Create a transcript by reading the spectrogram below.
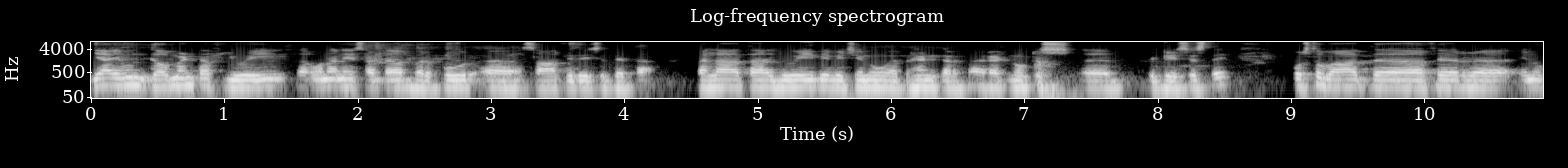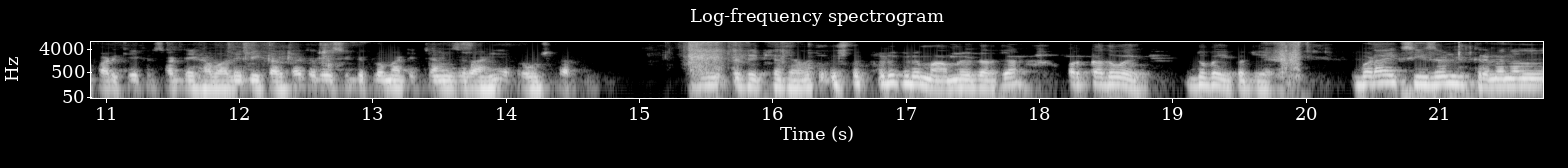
ਜਾਂ ਇਵਨ ਗਵਰਨਮੈਂਟ ਆਫ ਯੂਏਈ ਤਾਂ ਉਹਨਾਂ ਨੇ ਸਾਡਾ ਭਰਪੂਰ ਸਾਥ ਇਹਦੇ ਵਿੱਚ ਦਿੱਤਾ ਪਹਿਲਾਂ ਤਾਂ ਯੂਏਈ ਦੇ ਵਿੱਚ ਇਹਨੂੰ ਐਪਰੀਹੈਂਡ ਕਰਤਾ ਰੈੱਡ ਨੋਟਿਸ ਦੇ ਬੇਸਿਸ ਤੇ ਉਸ ਤੋਂ ਬਾਅਦ ਫਿਰ ਇਹਨੂੰ ਫੜ ਕੇ ਫਿਰ ਸਾਡੇ ਹਵਾਲੇ ਵੀ ਕਰਤਾ ਜਦੋਂ ਅਸੀਂ ਡਿਪਲੋਮੈਟਿਕ ਚੈਨਲਸ ਰਾਹੀਂ ਅਪਰੋਚ ਕਰਦੇ ਇਹ ਦੇਖਿਆ ਜਾਵੇ ਤਾਂ ਇਸ ਤੇ ਕਿਹੜੇ ਕਿਹੜੇ ਮਾਮਲੇ ਦਰਜ ਆ ਔਰ ਕਦੋਂ ਇਹ ਦੁਬਈ ਭੱਜਿਆ ਬੜਾ ਇੱਕ ਸੀਜ਼ਨ ਕ੍ਰਿਮੀਨਲ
